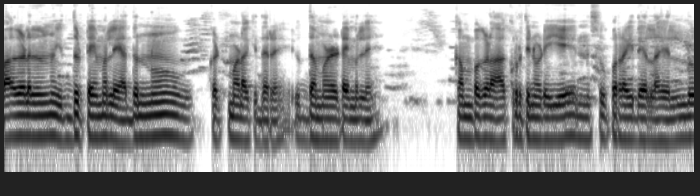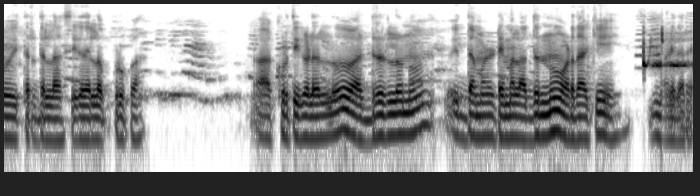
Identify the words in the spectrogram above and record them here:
ಭಾಗಗಳೆಲ್ಲನೂ ಯುದ್ಧದ ಟೈಮಲ್ಲಿ ಅದನ್ನು ಕಟ್ ಮಾಡಾಕಿದ್ದಾರೆ. ಯುದ್ಧ ಮಾಡೋ ಟೈಮಲ್ಲಿ ಕಂಬಗಳ ಆಕೃತಿ ನೋಡಿ, ಏನು ಸೂಪರ್ ಆಗಿದೆ ಅಲ್ಲ ಎಲ್ಲೂ ಈ ಥರದ್ದೆಲ್ಲ ಸಿಗೋದೆಲ್ಲ ಅಪರೂಪ. ಆಕೃತಿಗಳಲ್ಲೂ ಅದರಲ್ಲೂ ಯುದ್ಧ ಮಾಡೋ ಟೈಮಲ್ಲಿ ಅದನ್ನು ಹೊಡೆದಾಕಿ ಮಾಡಿದ್ದಾರೆ.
